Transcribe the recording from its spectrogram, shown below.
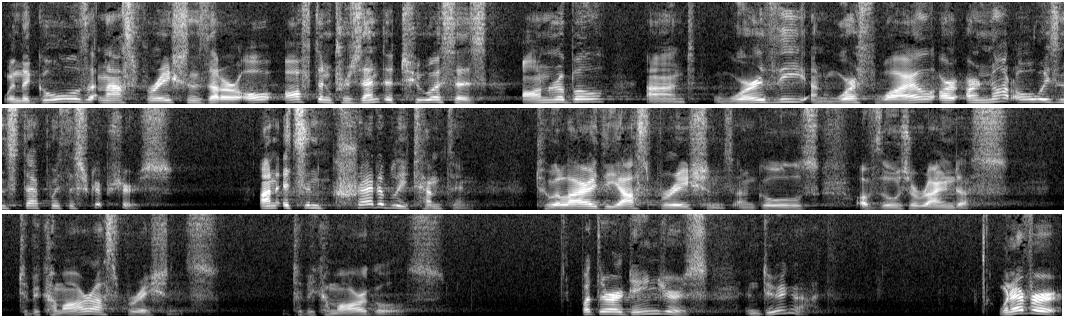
when the goals and aspirations that are often presented to us as honorable and worthy and worthwhile are, are not always in step with the scriptures. And it's incredibly tempting to allow the aspirations and goals of those around us to become our aspirations, to become our goals. But there are dangers in doing that. Whenever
